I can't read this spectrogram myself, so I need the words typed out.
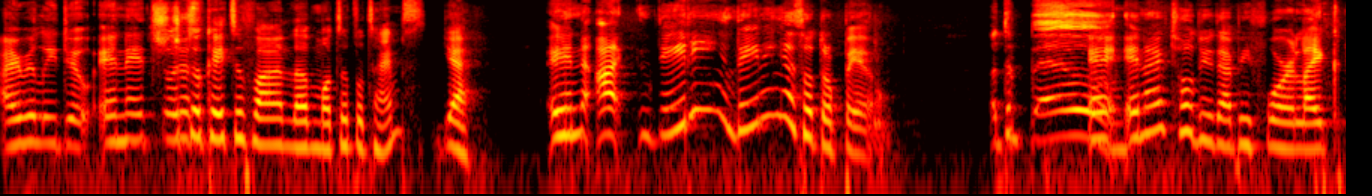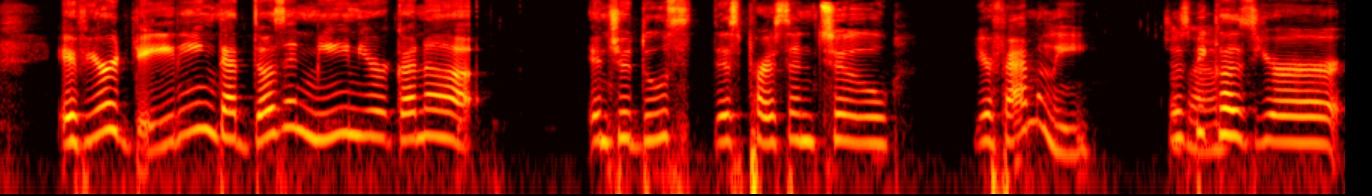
I really do, and it's So just it's okay to fall in love multiple times. yeah. And I, dating, dating is otro pedo. And, and I've told you that before. Like, if you're dating, that doesn't mean you're gonna introduce this person to your family. Just Okay. because you're,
